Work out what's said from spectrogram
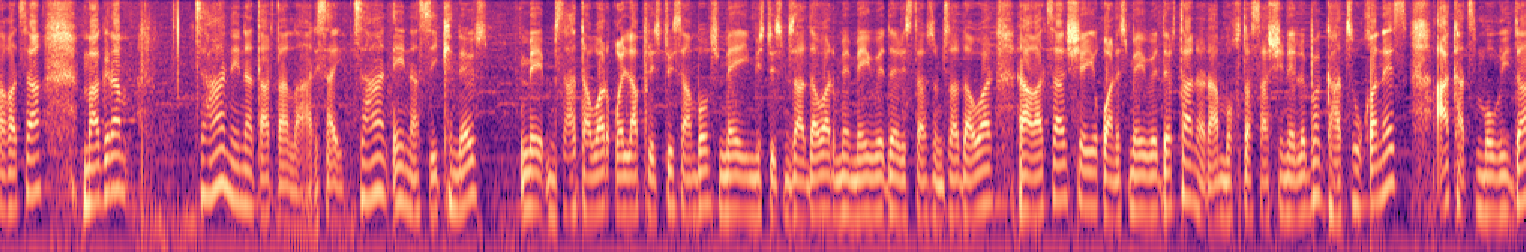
რაღაცა, მაგრამ ძალიან ენა ტარტალა არის, აი ძალიან ენას იქნევს მე მზადავარ ყველაფრისთვის ამბობს მე იმისთვის მზადავარ მე მეივედერის თავს მზადავარ რაღაცა შეიყვანეს მეივედერთან რა მოხდა საშინელება გაწუყნეს აქაც მოვიდა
